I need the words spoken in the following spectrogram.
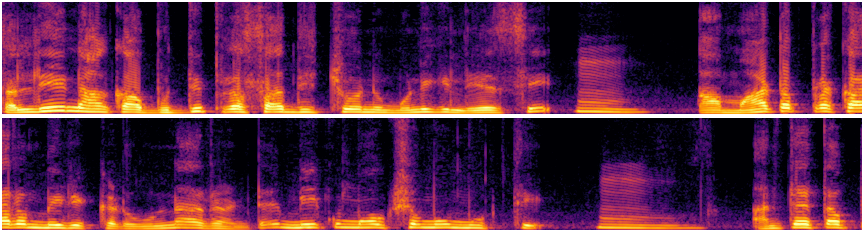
తల్లి నాకు ఆ బుద్ధి ప్రసాదించు అని మునిగి లేచి ఆ మాట ప్రకారం మీరు ఇక్కడ ఉన్నారంటే మీకు మోక్షము ముక్తి. అంతే తప్ప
